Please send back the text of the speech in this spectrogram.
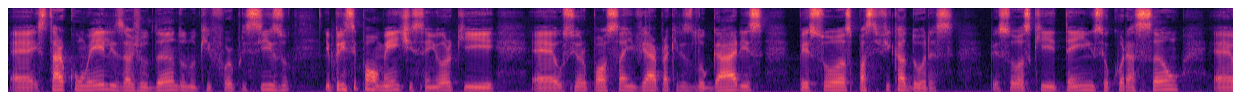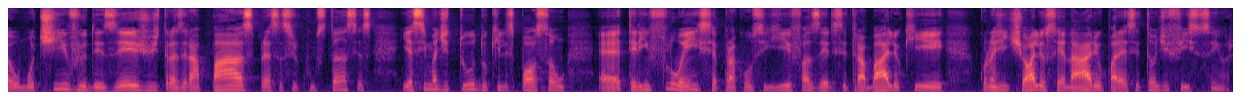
é, estar com eles ajudando no que for preciso e principalmente, Senhor, que é, o Senhor possa enviar para aqueles lugares pessoas pacificadoras. Pessoas que têm em seu coração é, o motivo e o desejo de trazer a paz para essas circunstâncias e, acima de tudo, que eles possam é, ter influência para conseguir fazer esse trabalho que, quando a gente olha o cenário, parece tão difícil, Senhor.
